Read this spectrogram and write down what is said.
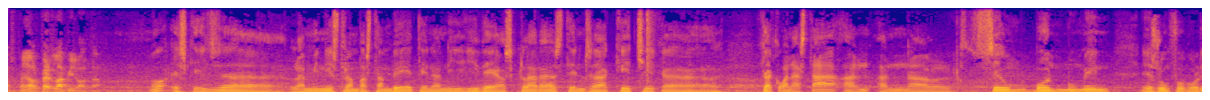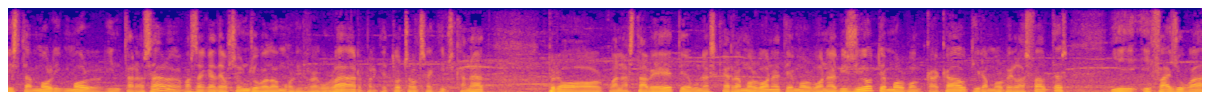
l'Espanyol perd la pilota. No, és que ells eh, l'administren bastant bé, tenen idees clares, tens a Ketxe que, que quan està en, en el seu bon moment és un futbolista molt, i molt interessant, el que passa que deu ser un jugador molt irregular perquè tots els equips que ha anat però quan està bé té una esquerra molt bona, té molt bona visió, té molt bon cacau, tira molt bé les faltes i, i fa jugar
